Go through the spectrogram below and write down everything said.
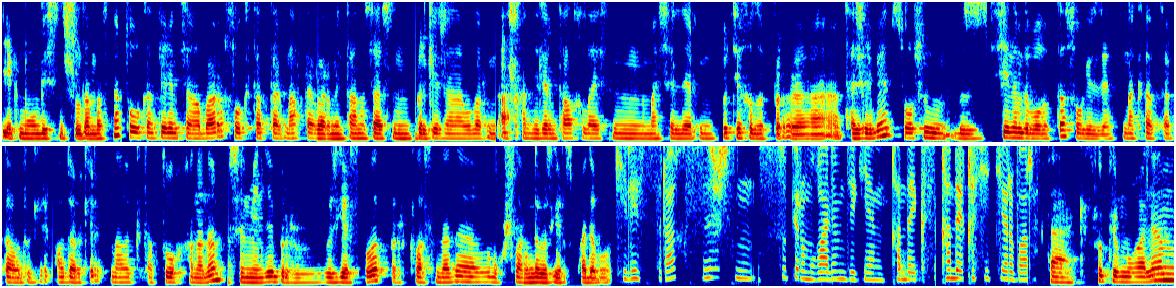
екі мың он бесінші жылдан бастап. Сол конференцияға барып сол кітаптардың авторларымен танысасың бірге жаңағы олардың ашқан нелерін талқылайсың мәселелерін. Өте қызық бір ыыы тәжірибе. Сол үшін біз сенімді болдық та сол кезде. Мына кітаптарды аудару керек аудару керек. Мына кітапты оқыған адам шынымен де бір өзгеріс болады бір классында да оқушыларында өзгеріс пайда болады. Келесі сұрақ сіз үшін супер мұғалім деген қандай кісі қандай қасиеттері бар? Так супер мұғалім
